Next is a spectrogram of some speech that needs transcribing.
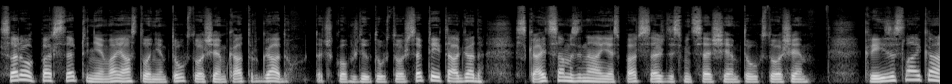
sarūk par 7 vai 8 tūkstošiem katru gadu, taču kopš 2007. gada skaits samazinājies par 66 tūkstošiem. Krīzes laikā,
